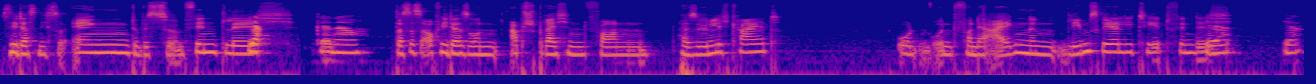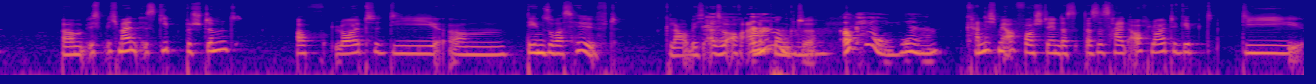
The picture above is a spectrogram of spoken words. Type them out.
Sieh das nicht so eng, du bist zu empfindlich. Ja, genau. Das ist auch wieder so ein Absprechen von Persönlichkeit und, und von der eigenen Lebensrealität, finde ich. Ja, ja. Ähm, ich ich meine, es gibt bestimmt auch Leute, die ähm, denen sowas hilft, glaube ich. Also auch alle ah, Punkte. Okay, ja. Kann ich mir auch vorstellen, dass, dass es halt auch Leute gibt, die,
